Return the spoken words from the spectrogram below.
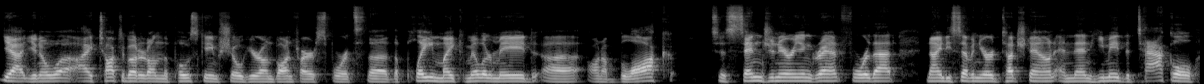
Yeah, you know, uh, I talked about it on the post game show here on Bonfire Sports. The the play Mike Miller made uh, on a block to send Janarion Grant for that 97 yard touchdown. And then he made the tackle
